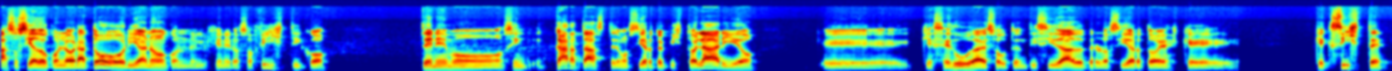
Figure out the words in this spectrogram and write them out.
asociado con la oratoria, ¿no? con el género sofístico. Tenemos cartas, tenemos cierto epistolario, eh, que se duda de su autenticidad, pero lo cierto es que, existe.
